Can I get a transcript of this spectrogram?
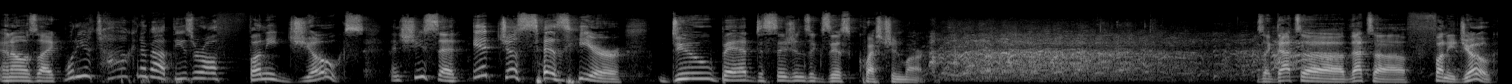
And I was like, What are you talking about? These are all funny jokes. And she said, It just says here, do bad decisions exist? Question mark. Was like, that's a that's a funny joke.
